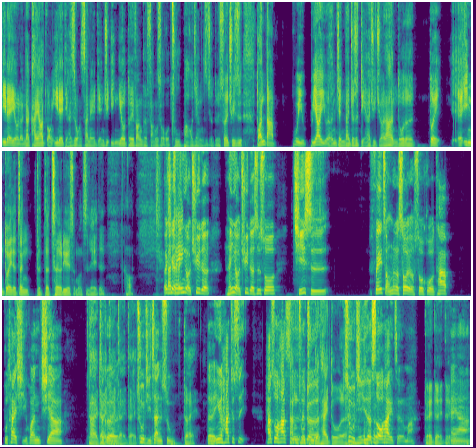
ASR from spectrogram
一垒有人，那看要往一垒点还是往三垒点去引诱对方的防守出包，这样子就对。所以其实短打不以不要以为很简单，就是点下去就好，他很多的对应对的政的的策略什么之类的。好，而且很有趣的，很有趣的是说，其实飞总那个时候有说过，他不太喜欢下这个触及战术，对对，因为他就是。他说他是当初出的太多了，触及的受害者嘛？对对对，哎呀，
